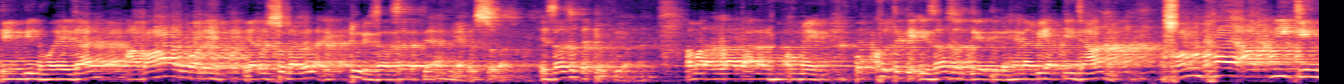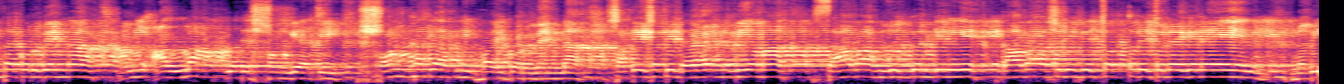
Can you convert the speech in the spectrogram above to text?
তিন দিন হয়ে যায়, আবার বলে, ইয়া রাসূলুল্লাহ, একটু ইজাজত ইজাজত একটু না। আমার আল্লাহ হুকুমে পক্ষ থেকে ইজাজত দিয়ে আপনি যান। সংখ্যায় আপনি চিন্তা করবেন না, আমি আল্লাহ আপনাদের সঙ্গে আছি। সংখ্যাকে আপনি ভয় করবেন না। সাথে সাথে দয়াল নবী আমার হুজুরদেরকে নিয়ে কাবা শরীফের চত্বরে চলে গেলেন নবী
